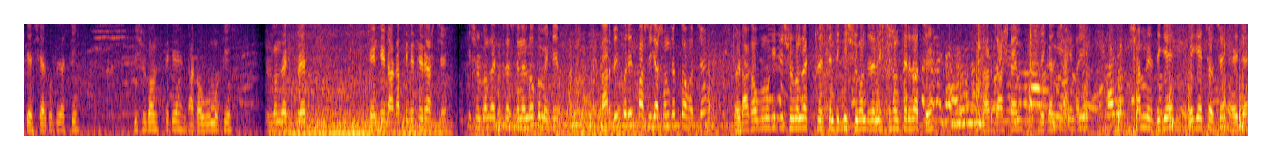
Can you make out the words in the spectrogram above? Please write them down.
আজকে শেয়ার করতে যাচ্ছি কিশোরগঞ্জ থেকে ঢাকা অভিমুখী কিশোরগঞ্জ এক্সপ্রেস ট্রেনটি ঢাকা থেকে ছেড়ে আসছে। কিশোরগঞ্জ এক্সপ্রেস ট্রেনের লোকোমেটিভ তার বিপরীত পাশে গিয়ে সংযুক্ত হচ্ছে। তো ঢাকা অভিমুখী কিশোরগঞ্জ এক্সপ্রেস ট্রেনটি কিশোরগঞ্জ রেল স্টেশন ছেড়ে যাচ্ছে। তার জাস্ট টাইম বিকাল ট্রেনটি সামনের দিকে এগিয়ে চলছে। এই যে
